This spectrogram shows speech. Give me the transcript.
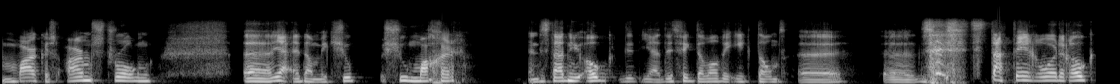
Marcus Armstrong. ja, en dan Mick Schumacher. En er staat nu ook, dit, ja, dit vind ik dan wel weer irritant. Uh, staat tegenwoordig ook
